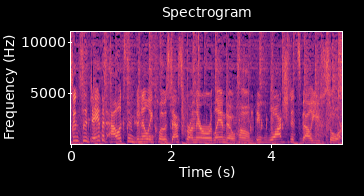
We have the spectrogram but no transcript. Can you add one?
Since the day that Alex and Vanilli closed escrow on their Orlando home, they've watched its value soar.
